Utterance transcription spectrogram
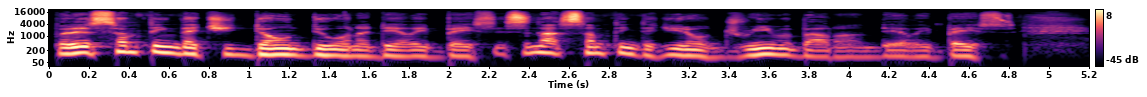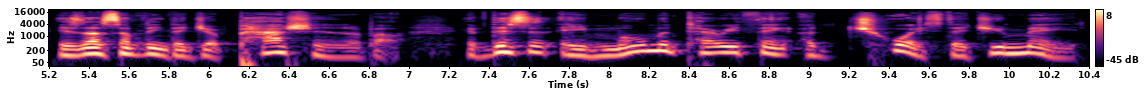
But it's something that you don't do on a daily basis. It's not something that you don't dream about on a daily basis. It's not something that you're passionate about. If this is a momentary thing, a choice that you made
